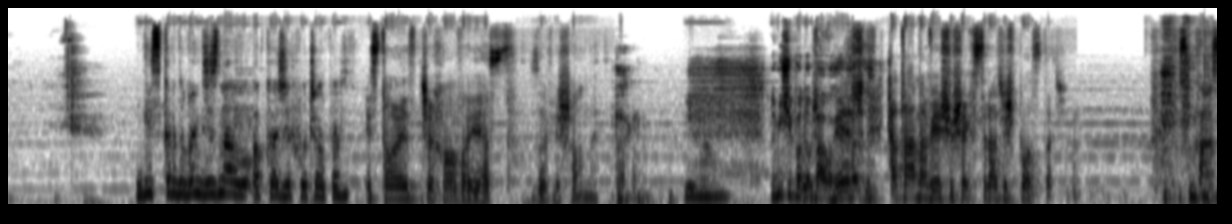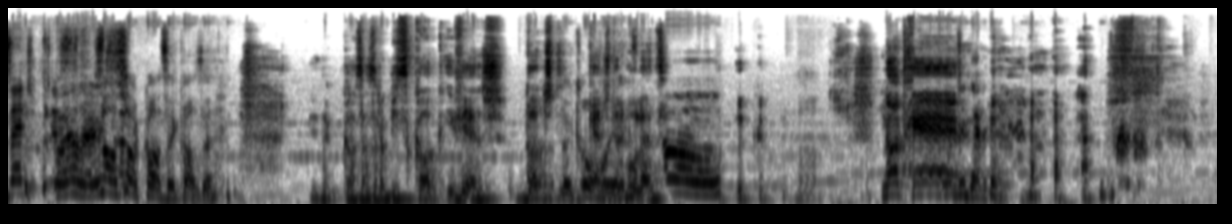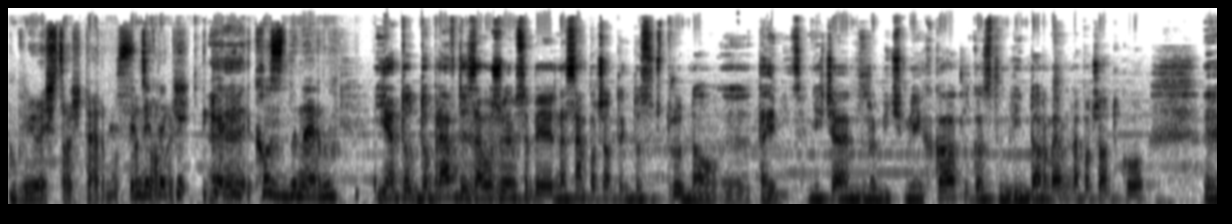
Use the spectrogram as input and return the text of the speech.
Discord będzie znowu o kozie huczał pewnie. Pistolet Czechowy jest zawieszony. Tak. No mi się podobało. Ja, Wiesz, katana wiesz już jak stracisz postać. Kozę, czy. No co, kozę, kozę. jednak koza zrobi skok i wiesz, dodge, No tak, o, catch the jak- bullet. O, No. Not here! Rodygar. Mówiłeś coś, termos. Będzie zacząłeś. E, taki Kevin. Ja do, doprawdy założyłem sobie na sam początek dosyć trudną y, tajemnicę. Nie chciałem zrobić miękko, tylko z tym Lindormem na początku, y,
